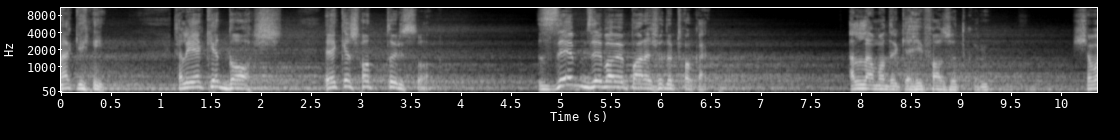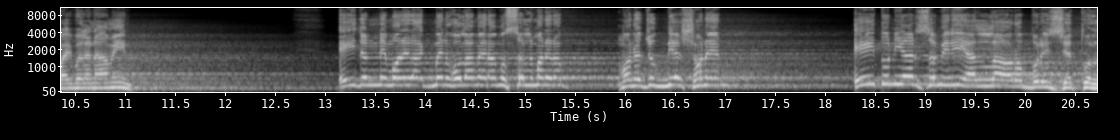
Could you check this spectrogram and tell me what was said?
নাকি? খালি একে দশ, একে সত্তর সোয়াব জেব যেভাবে পারে শুধু ঠকায়। আল্লাহ আমাদেরকে হেফাজত করুন। সবাই বলেন আমিন। এই জন্যে মনে রাখবেন, গোলামেরা, মুসলমানেরা মনোযোগ দিয়ে শোনেন, এই দুনিয়ার জমিনে আল্লাহ রব্বুল ইজ্জতুল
